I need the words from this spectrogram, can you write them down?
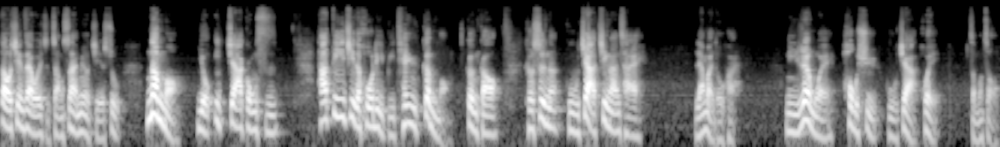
到现在为止涨势还没有结束，那么有一家公司，它第一季的获利比天域更猛更高，可是呢股价竟然才两百多块，你认为后续股价会怎么走？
